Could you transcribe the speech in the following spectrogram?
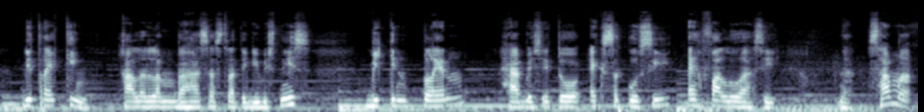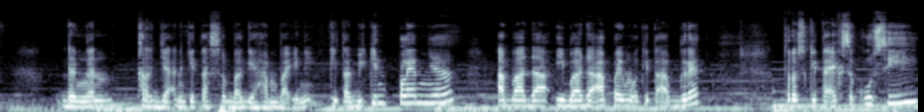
di tracking kalau dalam bahasa strategi bisnis bikin plan habis itu eksekusi evaluasi. Nah, sama dengan kerjaan kita sebagai hamba ini kita bikin plannya ibadah ibadah apa yang mau kita upgrade terus kita eksekusi.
